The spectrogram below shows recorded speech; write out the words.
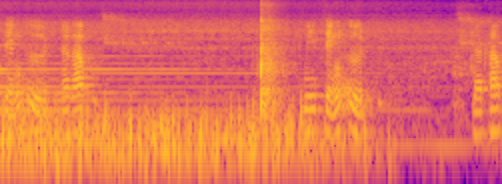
เสียงอืดนะครับ มีเสียงอืดนะครับ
